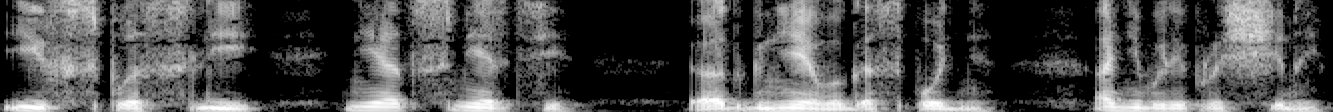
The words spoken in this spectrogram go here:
Их спасли не от смерти, а от гнева Господня. Они были прощены.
